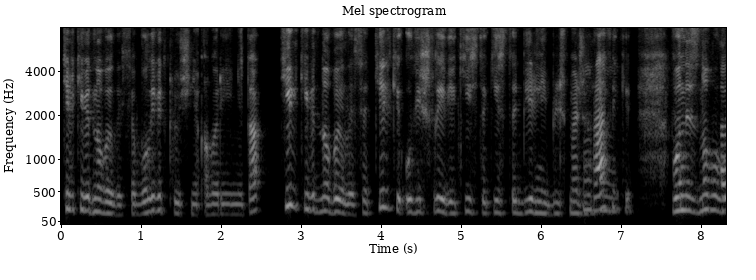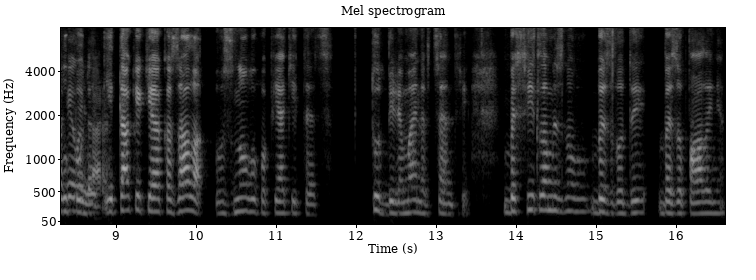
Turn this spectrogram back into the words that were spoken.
тільки відновилися, були відключення аварійні, так? Тільки відновилися, тільки увійшли в якісь такі стабільні, більш-менш графіки, вони знову влупили. І так, як я казала, знову по п'ятій ТЕЦ. Тут біля мене в центрі. Без світла ми знову, без води, без опалення.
